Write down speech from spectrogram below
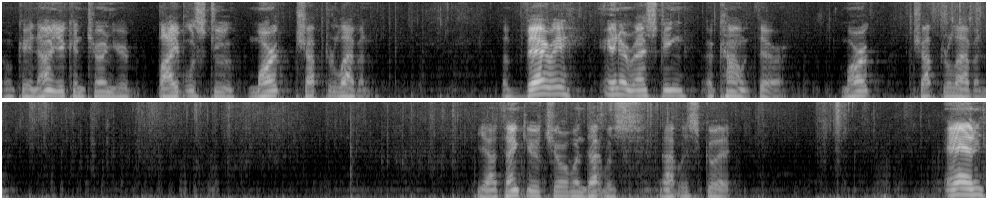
Okay, now you can turn your Bibles to Mark chapter 11. A very interesting account there. Mark chapter 11. Yeah, thank you, children. That was that was good. And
